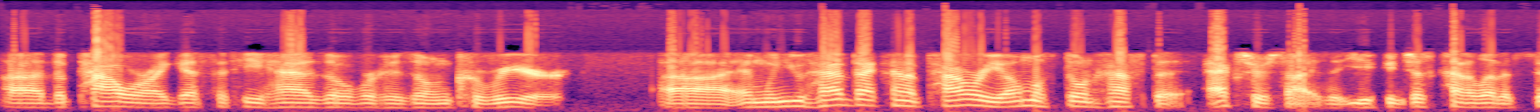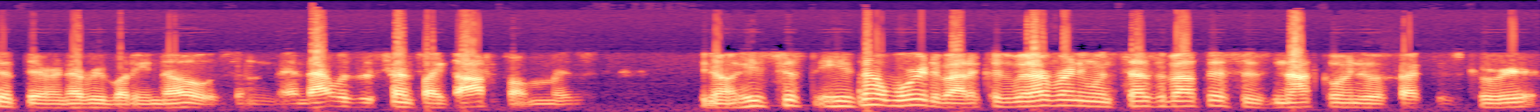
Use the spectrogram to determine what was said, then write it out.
uh, the power, I guess, that he has over his own career. Uh, and when you have that kind of power, you almost don't have to exercise it. You can just kind of let it sit there, and everybody knows. And and that was the sense I got from him is, you know, he's just he's not worried about it because whatever anyone says about this is not going to affect his career.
